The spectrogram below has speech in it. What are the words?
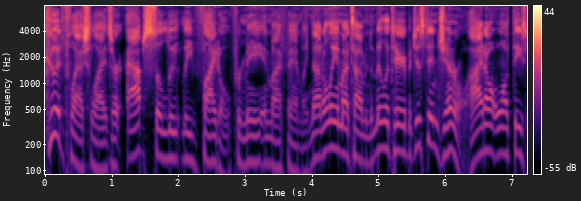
good flashlights, are absolutely vital for me and my family, not only in my time in the military, but just in general. I don't want these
